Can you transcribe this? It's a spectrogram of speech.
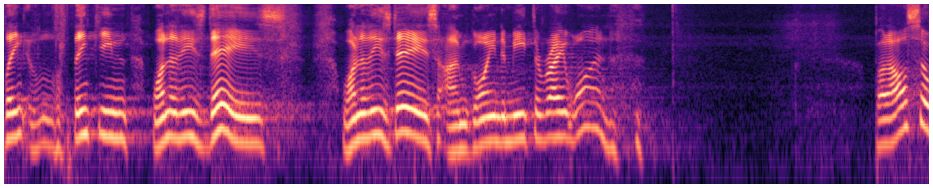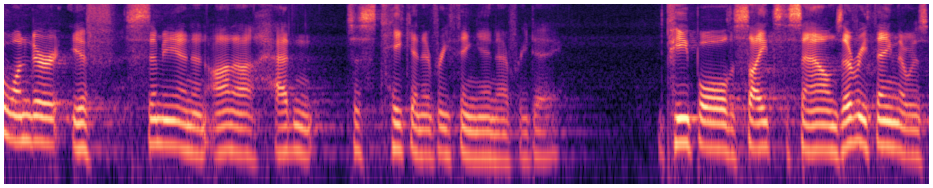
think, thinking one of these days, one of these days, I'm going to meet the right one. but I also wonder if Simeon and Anna hadn't just taken everything in every day. The people, the sights, the sounds, everything that was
